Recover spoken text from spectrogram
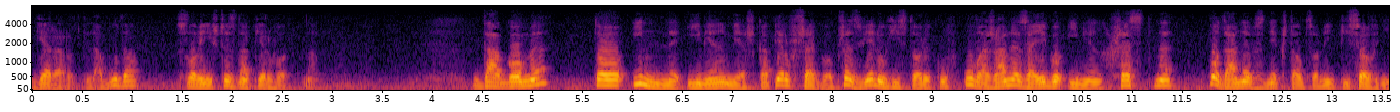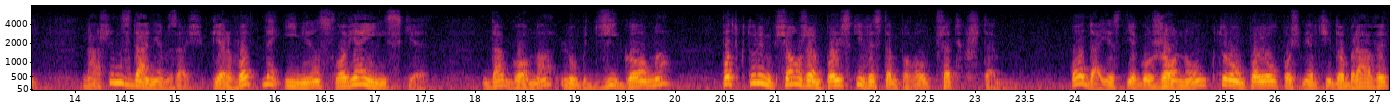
Gerard Labuda, słowiańszczyzna pierwotna. Dagome to inne imię Mieszka I, przez wielu historyków uważane za jego imię chrzestne podane w zniekształconej pisowni. Naszym zdaniem zaś pierwotne imię słowiańskie Dagoma lub Dzigoma pod którym książę polski występował przed chrztem. Oda jest jego żoną, którą pojął po śmierci Dobrawy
